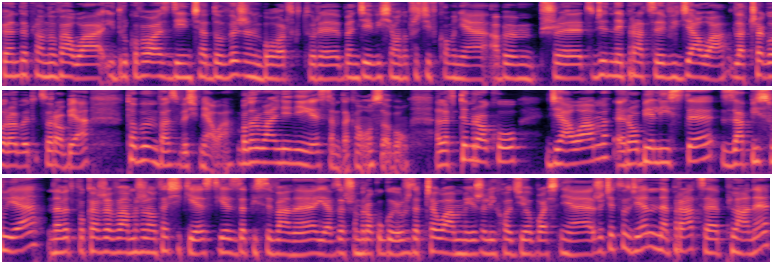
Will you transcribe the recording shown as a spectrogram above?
będę planowała i drukowała zdjęcia do Vision Board, który będzie wisiał naprzeciwko mnie, abym przy codziennej pracy widziała, dlaczego robię to, co robię, to bym was wyśmiała, bo normalnie nie jestem taką osobą. Ale w tym roku działam, robię listy, zapisuję. Nawet pokażę Wam, że notesik jest, jest zapisywany. Ja w zeszłym roku go już zaczęłam, jeżeli chodzi o właśnie życie codzienne, pracę, plany.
